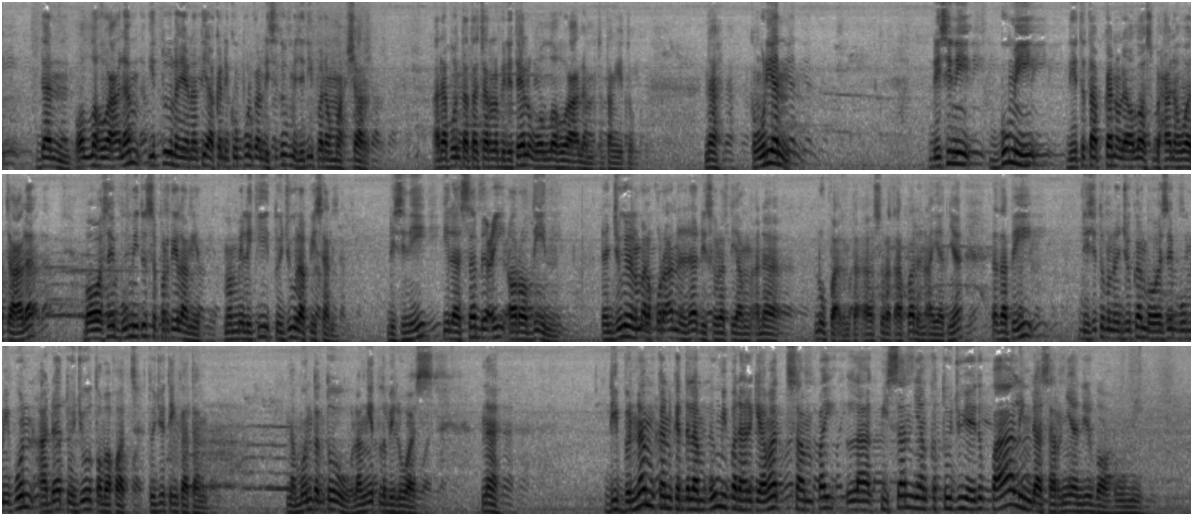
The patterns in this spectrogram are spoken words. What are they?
dan wallahu alam itulah yang nanti akan dikumpulkan di situ menjadi padang mahsyar. Adapun tata cara lebih detail wallahu alam tentang itu. Nah, kemudian di sini bumi ditetapkan oleh Allah Subhanahu wa taala bahwasanya bumi itu seperti langit, memiliki tujuh lapisan. Di sini ila sab'i aradin. Dan juga dalam Al-Qur'an ada di surat yang ada lupa tentang uh, surat apa dan ayatnya, tetapi di situ menunjukkan bahwasanya bumi pun ada tujuh tabaqat, tujuh tingkatan. Namun tentu langit lebih luas. Nah, dibenamkan ke dalam bumi pada hari kiamat sampai lapisan yang ketujuh yaitu paling dasarnya di bawah bumi.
